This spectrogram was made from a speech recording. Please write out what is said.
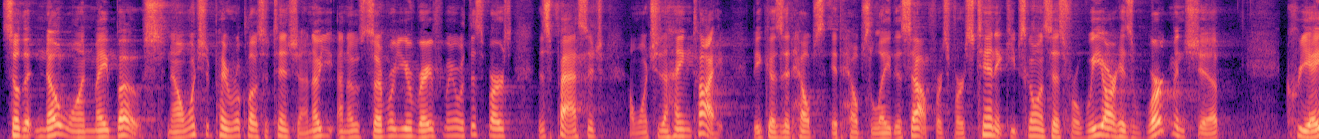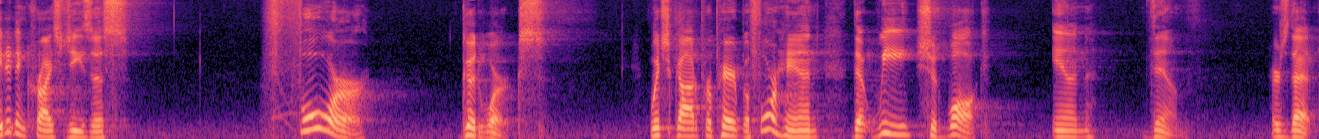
so that no one may boast. Now, I want you to pay real close attention. I know, you, I know several of you are very familiar with this verse, this passage. I want you to hang tight because it helps it helps lay this out First. Verse 10, it keeps going, it says, For we are his workmanship, created in Christ Jesus for good works, which God prepared beforehand that we should walk in them. There's that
